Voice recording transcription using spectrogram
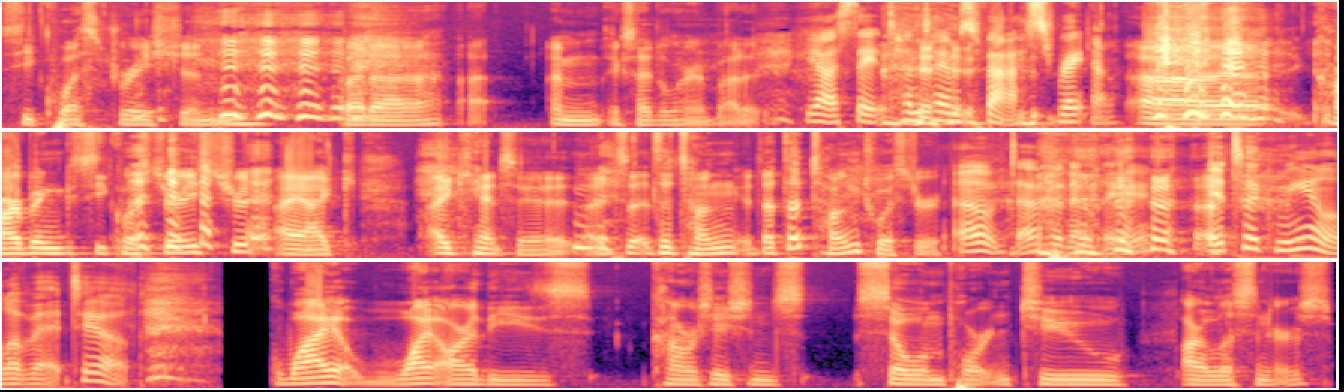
sequestration, but uh, I'm excited to learn about it. Yeah, say it 10 times fast right now. uh, carbon sequestration. I, I, I, can't say it. It's, it's a tongue. That's a tongue twister. Oh, definitely. it took me a little bit too. Why, why are these conversations so important to our listeners?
